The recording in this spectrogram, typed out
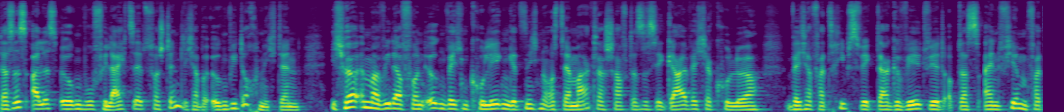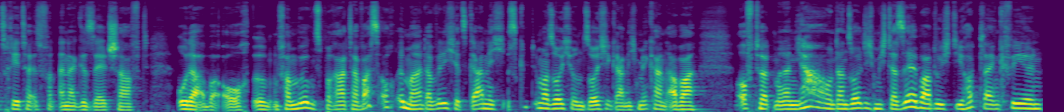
das ist alles irgendwo vielleicht selbstverständlich, aber irgendwie doch nicht. Denn ich höre immer wieder von irgendwelchen Kollegen, jetzt nicht nur aus der Maklerschaft, das ist egal, welcher Couleur, welcher Vertriebsweg da gewählt wird, ob das ein Firmenvertreter ist von einer Gesellschaft oder aber auch irgendein Vermögensberater, was auch immer. Da will ich jetzt gar nicht, es gibt immer solche und solche gar nicht meckern, aber oft hört man dann, ja, und dann sollte ich mich da selber durch die Hotline quälen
